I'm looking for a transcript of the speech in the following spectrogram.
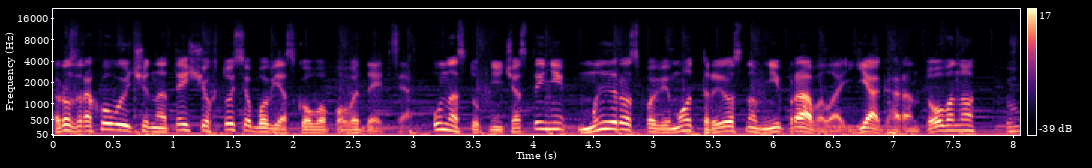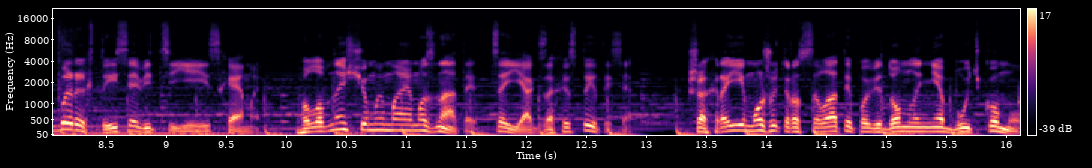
розраховуючи на те, що хтось обов'язково поведеться. У наступній частині ми розповімо три основні правила, як гарантовано вберегтися від цієї схеми. Головне, що ми маємо знати, це як захиститися. Шахраї можуть розсилати повідомлення будь-кому.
